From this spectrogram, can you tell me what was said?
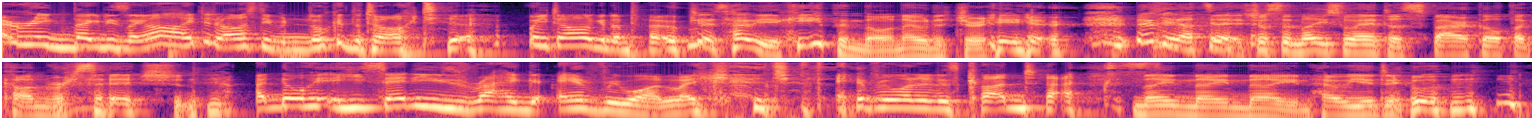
I ring back and he's like, oh, I didn't, I wasn't even looking to talk to you. What are you talking about? Just how are you keeping though? Now that you're here, maybe that's it. It's just a nice way to spark up a conversation. I know he, he said he's rang everyone, like just everyone in his contacts. Nine nine nine. How are you doing?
